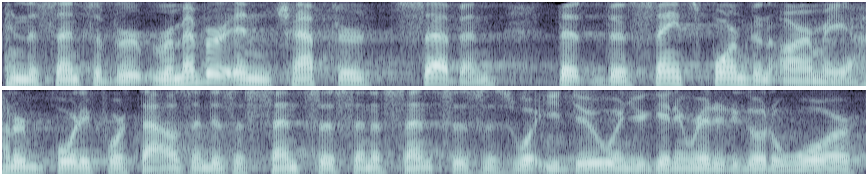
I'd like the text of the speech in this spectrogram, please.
in the sense of, remember in chapter 7 that the saints formed an army. 144,000 is a census, and a census is what you do when you're getting ready to go to war.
